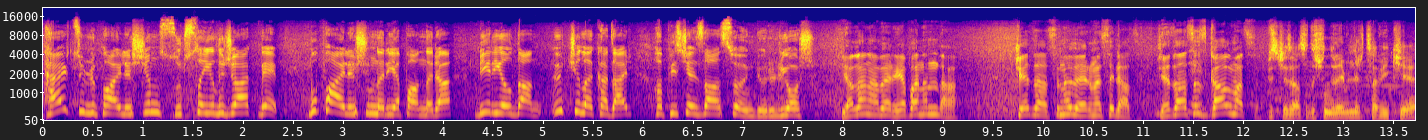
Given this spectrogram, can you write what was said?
her türlü paylaşım suç sayılacak ve bu paylaşımları yapanlara bir yıldan 3 yıla kadar hapis cezası öngörülüyor. Yalan haber yapanın da cezasını vermesi lazım. Cezasız kalmasın. Hapis cezası düşünülebilir tabii ki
